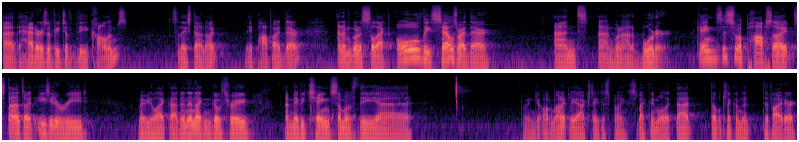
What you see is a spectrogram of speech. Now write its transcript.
uh, the headers of each of the columns, so they stand out, they pop out there, and I'm going to select all these cells right there, and I'm going to add a border. Again, this just so it pops out, stands out, easy to read. Maybe you like that, and then I can go through and maybe change some of the, uh, can do automatically actually just by selecting more like that, double click on the divider,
